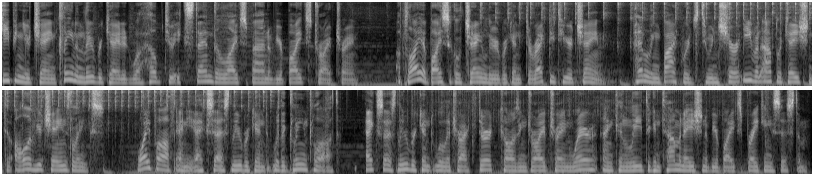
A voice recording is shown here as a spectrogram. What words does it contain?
Keeping your chain clean and lubricated will help to extend the lifespan of your bike's drivetrain. Apply a bicycle chain lubricant directly to your chain, pedaling backwards to ensure even application to all of your chain's links. Wipe off any excess lubricant with a clean cloth. Excess lubricant will attract dirt causing drivetrain wear and can lead to contamination of your bike's braking system.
